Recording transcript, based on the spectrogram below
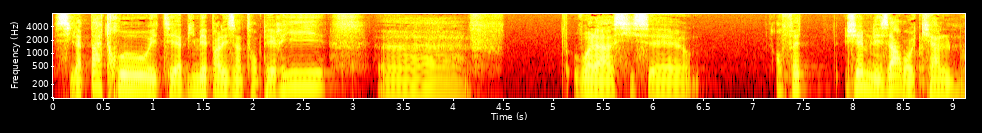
s'il n'a pas trop été abîmé par les intempéries, euh, voilà, si c'est... En fait, j'aime les arbres calmes.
